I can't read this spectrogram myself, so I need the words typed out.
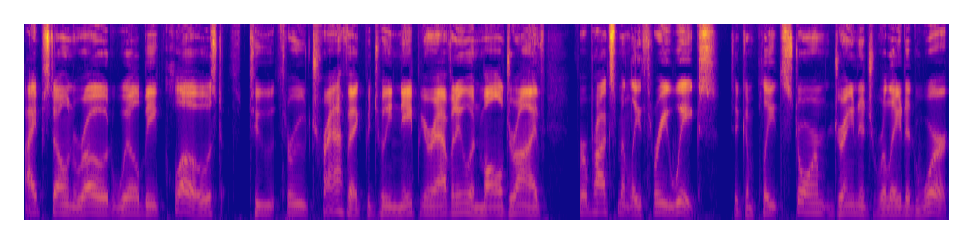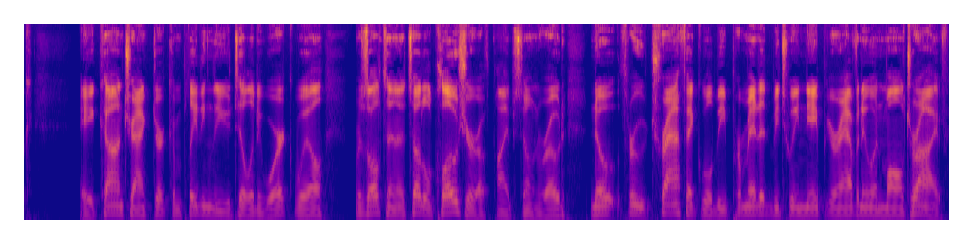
Pipestone Road will be closed to through traffic between Napier Avenue and Mall Drive for approximately three weeks to complete storm drainage related work. A contractor completing the utility work will result in a total closure of Pipestone Road. No through traffic will be permitted between Napier Avenue and Mall Drive.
